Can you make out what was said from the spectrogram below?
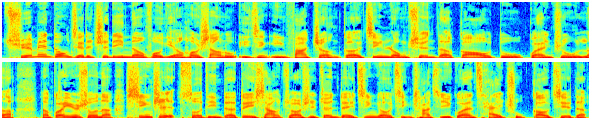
全面冻结的指令能否延后上路，已经引发整个金融圈的高度关注了。那官员说呢，新制锁定的对象主要是针对经由警察机关裁处告诫的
